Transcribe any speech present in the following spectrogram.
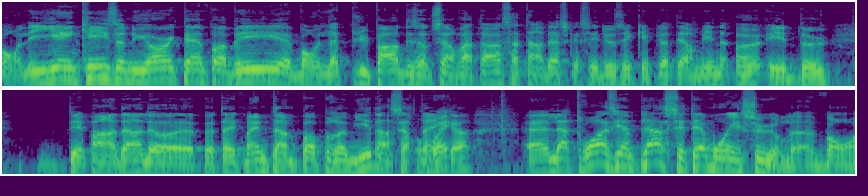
Bon, les Yankees de New York, Tampa Bay, euh, bon, la plupart des observateurs s'attendaient à ce que ces deux équipes-là terminent 1 et 2 dépendant euh, peut-être même Tampa premier dans certains cas. Euh, la troisième place, c'était moins sûr. Bon,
